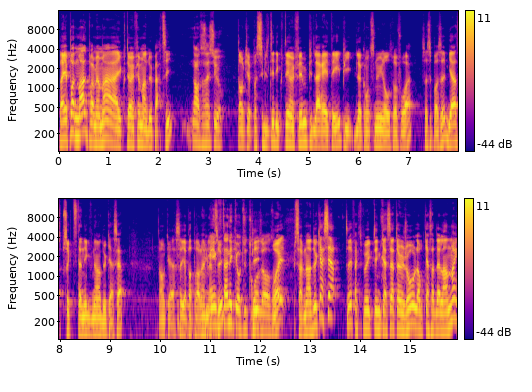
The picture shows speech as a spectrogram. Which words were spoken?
Ben, il n'y a pas de mal, premièrement, à écouter un film en deux parties. Non, ça c'est sûr. Donc, il y a possibilité d'écouter un film, puis de l'arrêter, puis de le continuer une autre fois. Ça, c'est possible. Regarde, c'est pour ça que Titanic venait en deux cassettes. Donc, euh, ça, il n'y a pas de problème là-dessus. Titanic est au-dessus de 3 Puis- heures. Ouais, puis ça venait en deux cassettes. Tu sais, fait que tu peux écouter une cassette un jour, l'autre cassette le lendemain.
